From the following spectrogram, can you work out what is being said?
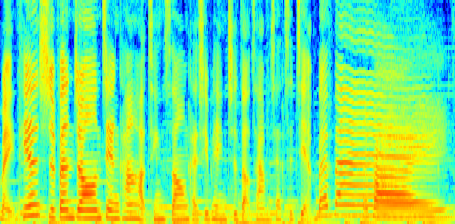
每天十分钟，健康好轻松，凯西陪你吃早餐，我们下次见，拜拜，拜拜。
